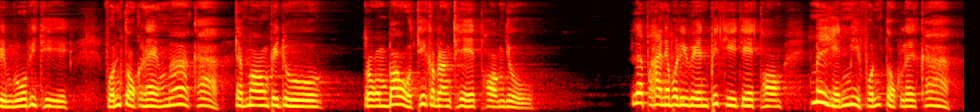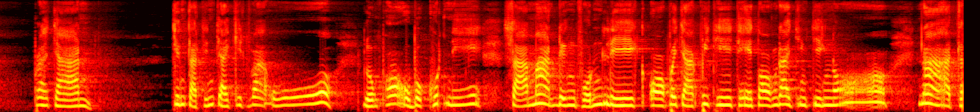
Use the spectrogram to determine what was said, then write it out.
ริมรั้วพิธี ฝนตกแรงมากค่ะ แต่มองไปดูตรงเบ้าที่กำลังเททองอยู่ และภายในบริเวณพิธีเททองไม่เห็นมีฝนตกเลยค่ะ พระอาจารย์ จึงตัดสินใจคิดว่า โอ้หลวงพ่ออุปคุตนี้ สามารถดึงฝนหลีกออกไปจากพิธีเททองได้จริง ๆ เนาะน่าอัศ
